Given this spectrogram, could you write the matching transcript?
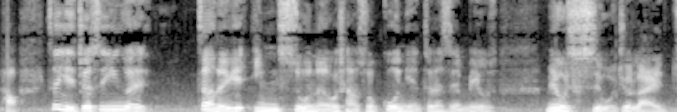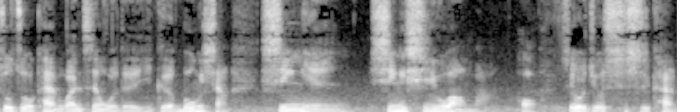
好，这也就是因为这样的一个因素呢，我想说过年这段时间没有没有事，我就来做做看，完成我的一个梦想，新年新希望嘛，哦，所以我就试试看。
